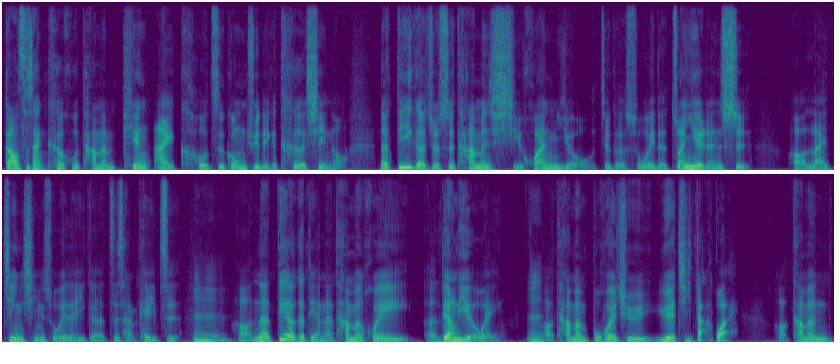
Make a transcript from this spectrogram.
高资产客户他们偏爱投资工具的一个特性哦。那第一个就是他们喜欢有这个所谓的专业人士，好来进行所谓的一个资产配置。嗯，好。那第二个点呢，他们会呃量力而为。嗯，好，他们不会去越级打怪。好，他们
